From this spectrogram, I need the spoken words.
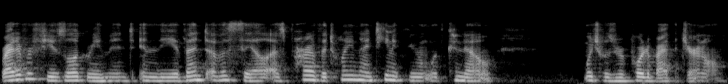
right of refusal agreement in the event of a sale as part of the 2019 agreement with Cano, which was reported by the Journal.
